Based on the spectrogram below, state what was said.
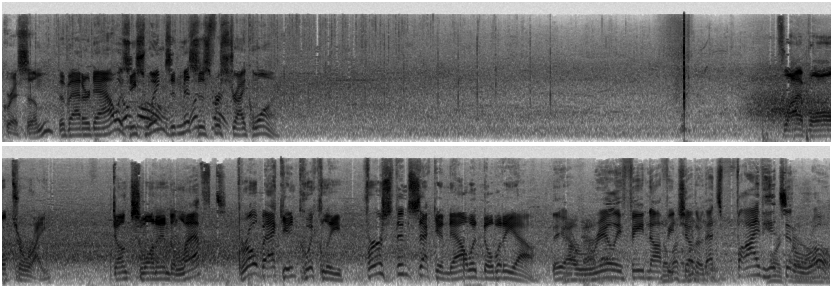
Grissom, the batter now as he swings and misses for strike one. Fly ball to right. Dunks one into left. Throw back in quickly. First and second now with nobody out. They are really feeding off each other. That's five hits in a row.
